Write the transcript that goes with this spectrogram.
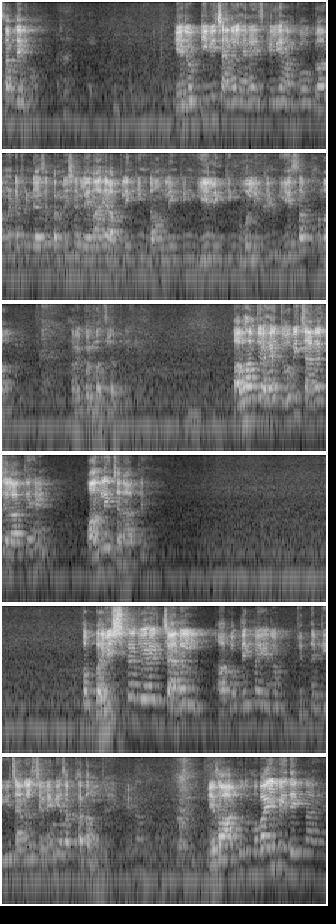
सब देखो। ये जो टीवी चैनल है ना, इसके लिए हमको गवर्नमेंट ऑफ़ इंडिया से परमिशन लेना है। अप लिंकिंग डाउन लिंकिंग ये लिंकिंग वो लिंकिंग ये सब हम हमें कोई मतलब नहीं है। अब हम जो है, जो भी चैनल चलाते हैं ऑनलाइन चलाते हैं। तो भविष्य का जो है चैनल आप लोग देखना, ये जो जितने टीवी चैनल चलेंगे सब खत्म हो जाएँगे। ये तो आपको तो मोबाइल पे ही देखना है।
